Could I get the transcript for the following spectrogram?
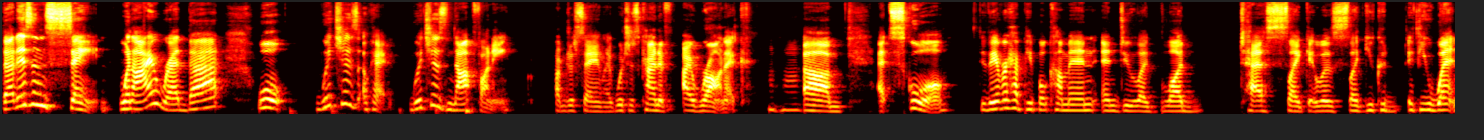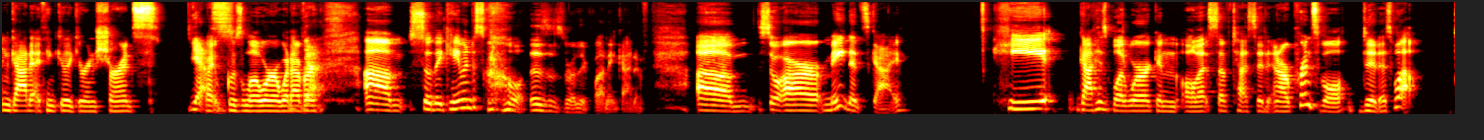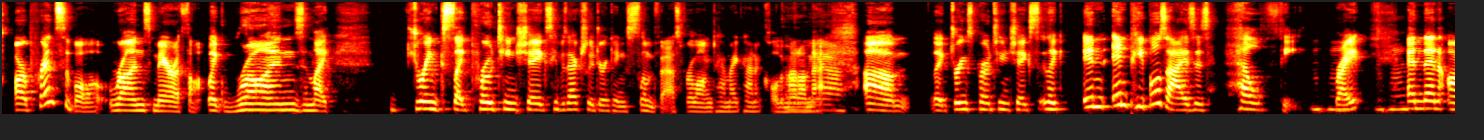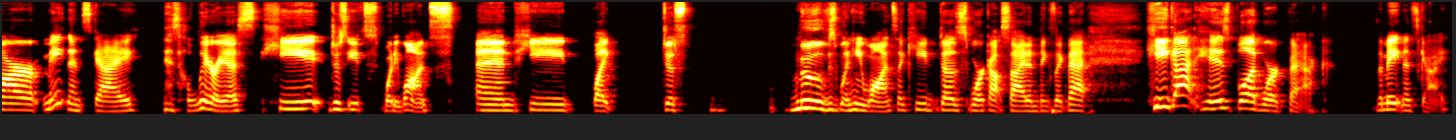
That is insane. When I read that, well, which is okay, which is not funny. I'm just saying, like, which is kind of ironic Mhm. um at school did they ever have people come in and do like blood tests like it was like you could if you went and got it i think like your insurance Yes. like, goes lower or whatever Yes. um so they came into school this is really funny kind of um so our maintenance guy he got his blood work and all that stuff tested and our principal did as well our principal runs marathon like runs and like drinks like protein shakes. He was actually drinking SlimFast for a long time. I kind of called him out Oh, on that. um like drinks protein shakes like in in people's eyes is healthy Mhm. right? Mhm. and then our maintenance guy is hilarious. He just eats what he wants and he like just moves when he wants. Like he does work outside and things like that. He got his blood work back the maintenance guy.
